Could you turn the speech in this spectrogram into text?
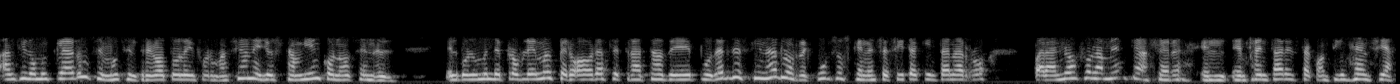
han sido muy claros, hemos entregado toda la información, ellos también conocen el, el volumen de problemas, pero ahora se trata de poder destinar los recursos que necesita Quintana Roo para no solamente hacer el enfrentar esta contingencia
